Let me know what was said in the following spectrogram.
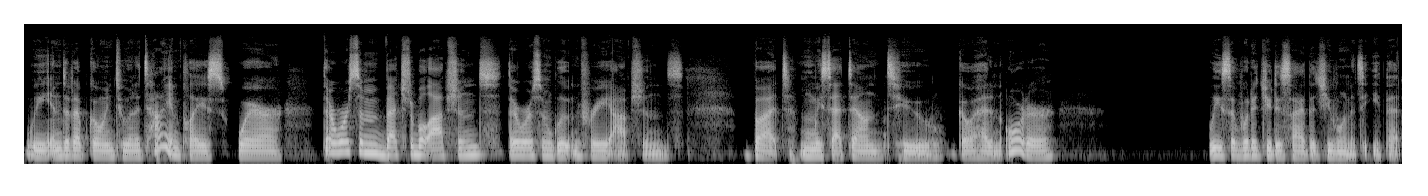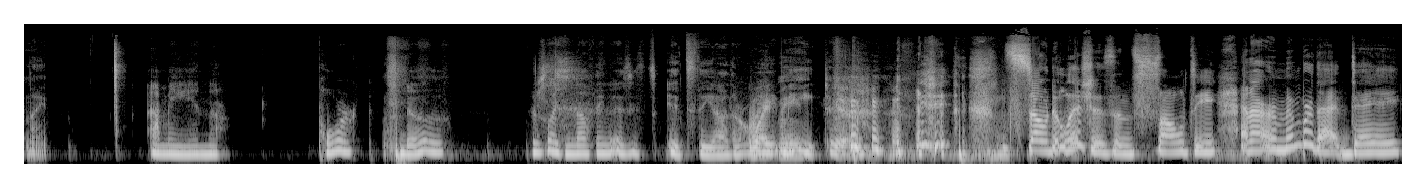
we ended up going to an Italian place where there were some vegetable options, there were some gluten free options. But when we sat down to go ahead and order, Lisa, what did you decide that you wanted to eat that night? I mean, pork. Duh. There's like nothing. It's, it's the other white, meat. Yeah. It's so delicious and salty. And I remember that day,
